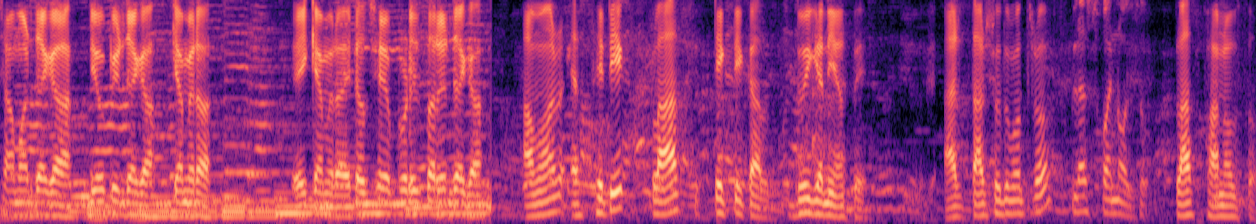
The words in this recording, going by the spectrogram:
হচ্ছে আমার জায়গা ডিওপির জায়গা ক্যামেরা। এই ক্যামেরা এটা হচ্ছে প্রডিউসারের জায়গা। আমার অ্যাস্থেটিক প্লাস টেকনিক্যাল দুই জ্ঞানই আছে। আর তার শুধুমাত্র plus fun also. Plus fun also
